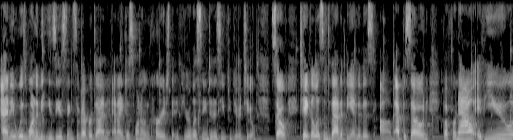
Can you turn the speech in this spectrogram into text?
And it was one of the easiest things I've ever done. And I just want to encourage that if you're listening to this, you can do it too. So take a listen to that at the end of this um, episode. But for now, if you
